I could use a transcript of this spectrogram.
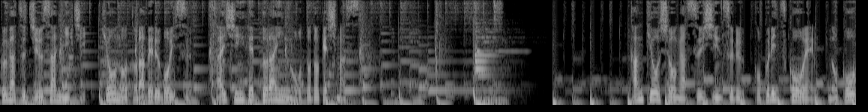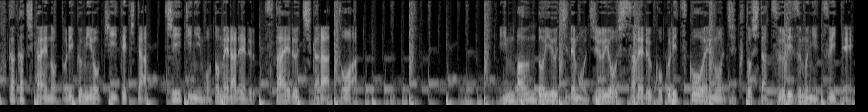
6月13日今日のトラベルボイス最新ヘッドラインをお届けします。環境省が推進する国立公園の高付加価値化への取り組みを聞いてきた地域に求められる伝える力とは？インバウンド誘致でも重要視される国立公園を軸としたツーリズムについて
